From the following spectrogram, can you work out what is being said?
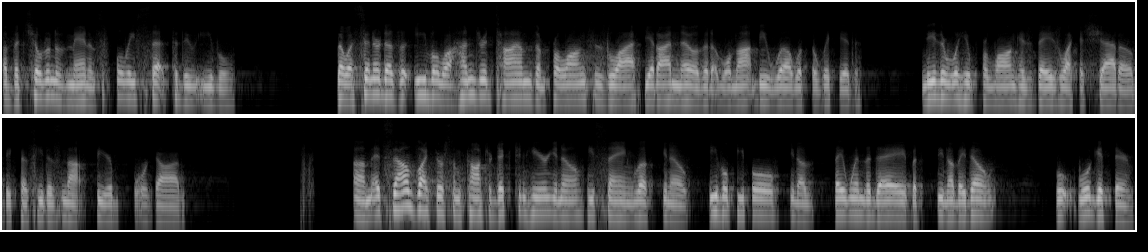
of the children of man is fully set to do evil. Though a sinner does evil a hundred times and prolongs his life, yet I know that it will not be well with the wicked. Neither will he prolong his days like a shadow, because he does not fear before God. Um, it sounds like there's some contradiction here. You know, he's saying, look, you know, evil people, you know, they win the day, but you know they don't. We'll, we'll get there.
